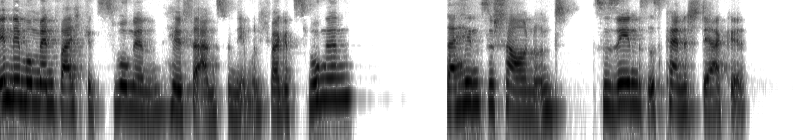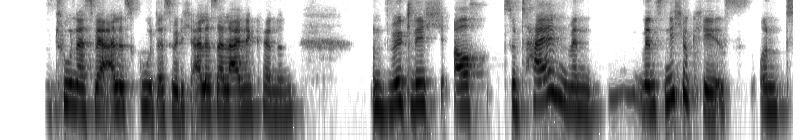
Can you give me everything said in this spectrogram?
in dem Moment war ich gezwungen, Hilfe anzunehmen. Und ich war gezwungen, dahin zu schauen und zu sehen, das ist keine Stärke. Zu tun, als wäre alles gut, als würde ich alles alleine können. Und wirklich auch zu teilen, wenn es nicht okay ist und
